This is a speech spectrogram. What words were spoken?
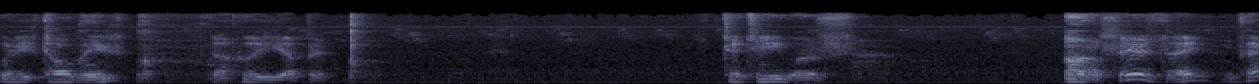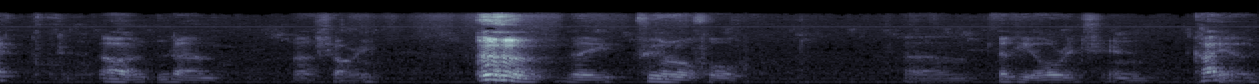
when he told me the hui up at Titi was on a Thursday, in fact, oh, um, uh, sorry, the funeral for um, Vicky in Coyote,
